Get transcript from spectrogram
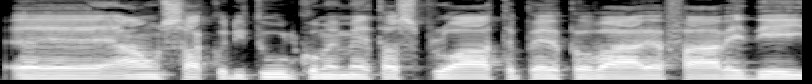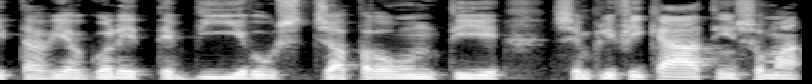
eh, ha un sacco di tool come Metasploit per provare a fare dei, tra virgolette, virus già pronti, semplificati, insomma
